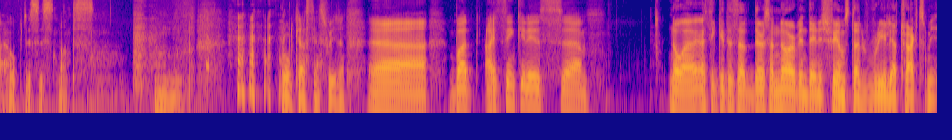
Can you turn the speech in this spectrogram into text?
I hope this is not mm, broadcast in Sweden. Uh, but I think it is. Um, no, I, I think it is a there's a nerve in Danish films that really attracts me.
